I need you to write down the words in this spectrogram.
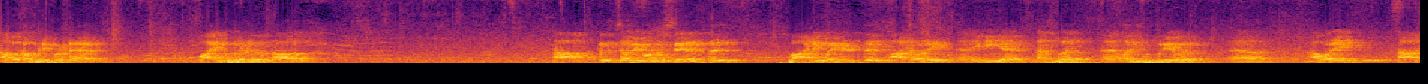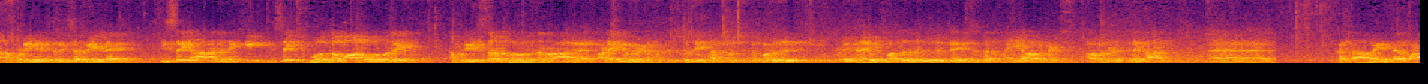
நமக்கு அப்படிப்பட்ட வாய்ப்புகள் இருந்தாலும் நாம் திருச்சபையோடு சேர்ந்து பாடி மகிழ்ந்து ஆண்டவரை இனிய நண்பர் மதிப்புக்குரியவர் அவரை நான் நம்முடைய திருச்சபையில இசை ஆராதனைக்கு இசைக்கு பொருத்தமான ஒருவரை நம்முடைய சிறப்பு விருந்தினராக அழைக்க வேண்டும் என்று சொல்லி நான் யோசித்த என்னுடைய நினைவுக்கு வந்தது திரு ஜெயச்சந்திரன் ஐயா அவர்கள். அவர்களிடத்தில் நான் கட்டாக கர்த்தாவை இந்த மன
